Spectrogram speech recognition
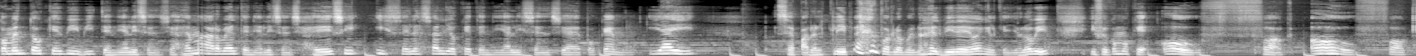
Comentó que Vivi tenía licencias de Marvel, tenía licencias de DC y se le salió que tenía licencia de Pokémon. Y ahí se paró el clip, por lo menos el video en el que yo lo vi, y fue como que, oh, fuck, oh fuck,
